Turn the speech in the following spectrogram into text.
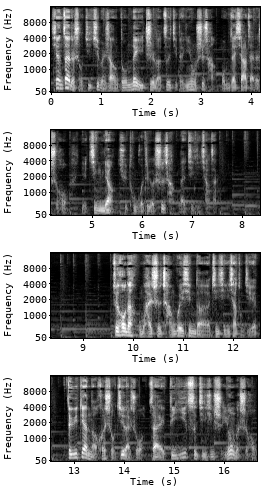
现在的手机基本上都内置了自己的应用市场，我们在下载的时候也尽量去通过这个市场来进行下载。最后呢，我们还是常规性的进行一下总结。对于电脑和手机来说，在第一次进行使用的时候，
